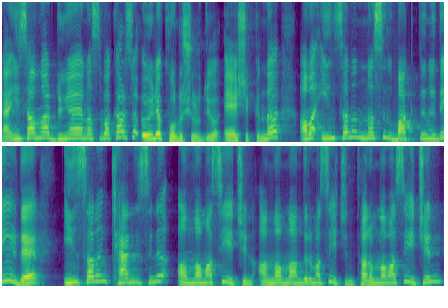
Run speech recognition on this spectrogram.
Yani insanlar dünyaya nasıl bakarsa öyle konuşur diyor E şıkkında. Ama insanın nasıl baktığını değil de insanın kendisini anlaması için, anlamlandırması için, tanımlaması için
